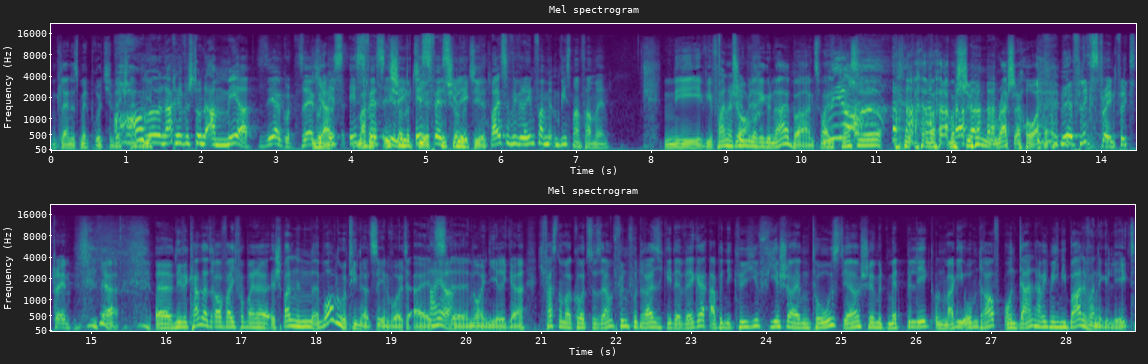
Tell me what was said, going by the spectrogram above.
ein kleines Mettbrötchen wegschnabuliert. Oh, Nachhilfestunde am Meer. Sehr gut, sehr gut. Ja, ist, ist, machen- ist festgelegt. schon notiert, Ist ist schon festgelegt. notiert. Weißt du, wie wir da hinfahren? Mit dem Wiesmann fahren wir hin. Nee, wir fahren da schön mit der Regionalbahn. Zweite Ja. Klasse, aber, aber schön Rush Hour. Nee, Flixtrain, Flixtrain. Ja. Äh, nee, wir kamen da drauf, weil ich von meiner spannenden Morgenroutine erzählen wollte als Ah, ja. äh, Neunjähriger. Ich fasse nochmal kurz zusammen. 5.30 Uhr geht der Wecker, ab in die Küche, vier Scheiben Toast, ja, schön mit Mett belegt und Maggi oben drauf. Und dann habe ich mich in die Badewanne gelegt.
